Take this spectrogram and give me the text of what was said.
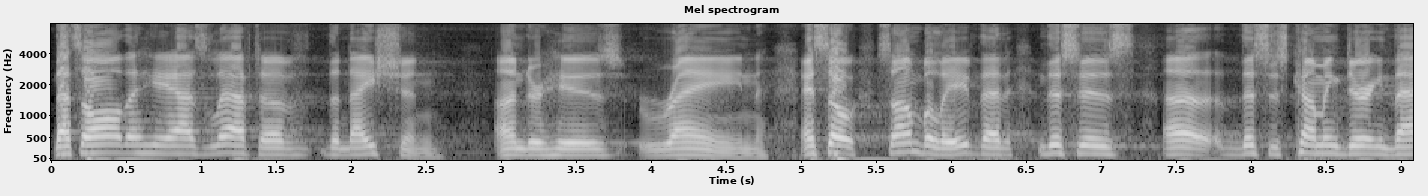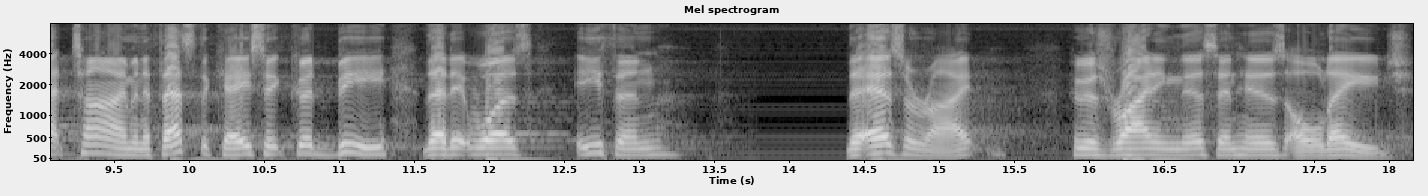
That's all that he has left of the nation under his reign. And so some believe that this is, uh, this is coming during that time, and if that's the case, it could be that it was Ethan, the Ezrahite, who is writing this in his old age.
